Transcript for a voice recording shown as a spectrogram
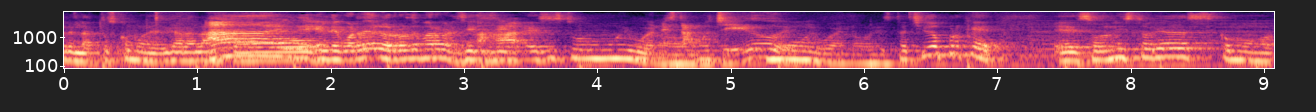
relatos como de Edgar Allan Ah, el de, el de Guardia del Horror de Marvel, sí, sí, Ajá, sí. ese estuvo muy bueno. Está muy chido, güey. Muy bueno, güey. Está chido porque eh, son historias como,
